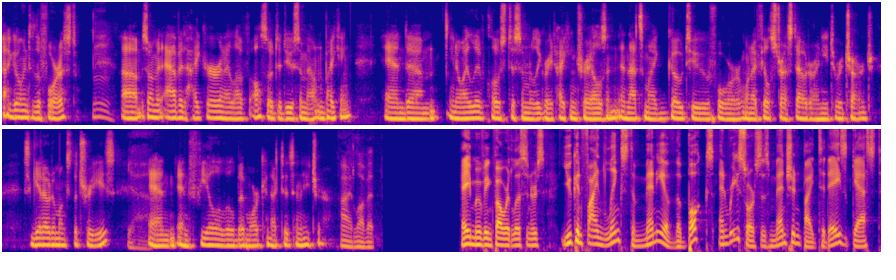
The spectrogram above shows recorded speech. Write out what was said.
I go into the forest Mm. Um, so I'm an avid hiker, and I love also to do some mountain biking. And um, you know, I live close to some really great hiking trails, and, and that's my go-to for when I feel stressed out or I need to recharge. Is get out amongst the trees, yeah. and and feel a little bit more connected to nature. I love it. Hey, moving forward listeners, you can find links to many of the books and resources mentioned by today's guest,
